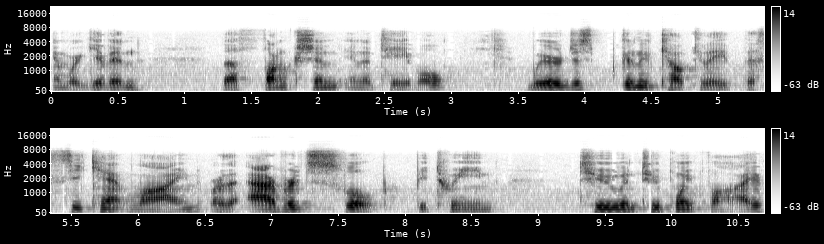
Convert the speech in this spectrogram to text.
and we're given the function in a table, we're just going to calculate the secant line or the average slope between 2 and 2.5.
